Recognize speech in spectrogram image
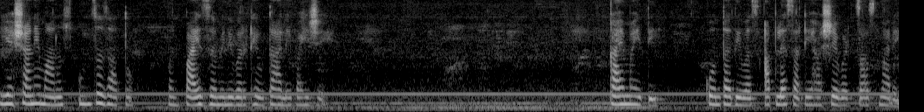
यशाने माणूस उंच जातो पण पाय जमिनीवर ठेवता आले पाहिजे. काय माहिती कोणता दिवस आपल्यासाठी हा शेवटचा असणार आहे?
